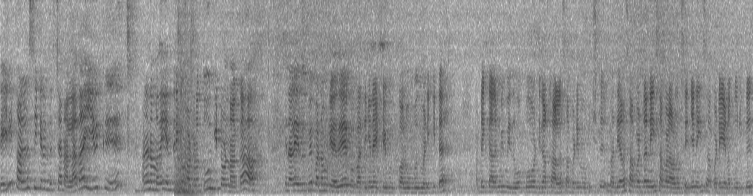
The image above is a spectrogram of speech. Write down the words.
டெய்லி காலையில் சீக்கிரம் எந்திரிச்சா நல்லா தான் இருக்குது ஆனால் நம்ம தான் எந்திரிக்க மாட்டோம். தூங்கிட்டோம்னாக்கா என்னால் எதுவுமே பண்ண முடியாது. இப்போ பார்த்தீங்கன்னா எட்டு முக்கால் ஒம்பது மணிக்கிட்ட அப்படியே கிளம்பி மெதுவாக போக வேண்டிதான். காலைல சாப்பாடே முடிச்சுட்டு மத்தியானம் சாப்பாடு தான் நெய் சாப்பாடு அவனுக்கு செஞ்ச நெய் சாப்பாடே எனக்கும் இருக்குது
